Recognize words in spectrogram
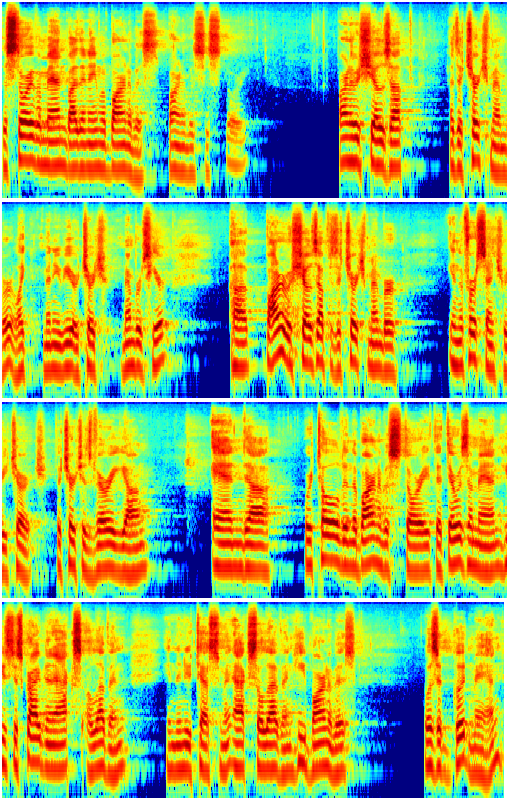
the story of a man by the name of Barnabas, Barnabas' story. Barnabas shows up as a church member, like many of you are church members here. Uh, Barnabas shows up as a church member in the first century church. The church is very young, and uh, we're told in the Barnabas story that there was a man, he's described in Acts 11 in the New Testament, Acts 11. He, Barnabas, was a good man,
